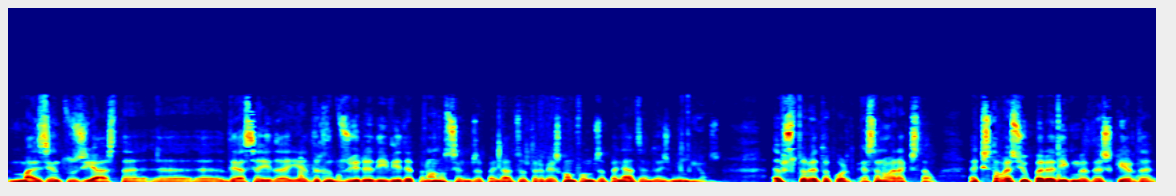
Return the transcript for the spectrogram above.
mais entusiasta uh, uh, dessa ideia de reduzir a dívida para não sermos apanhados outra vez como fomos apanhados em 2011. Absolutamente de acordo. Essa não era a questão. A questão é se o paradigma da esquerda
